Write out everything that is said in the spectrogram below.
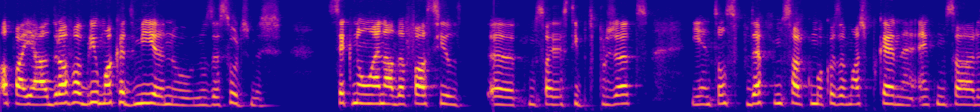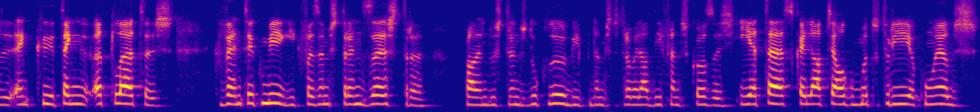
opa, já, adorava abrir uma academia no, nos Açores, mas sei que não é nada fácil uh, começar esse tipo de projeto. E então, se puder começar com uma coisa mais pequena, em começar, em que tenho atletas que vêm ter comigo e que fazemos treinos extra para além dos treinos do clube e podemos trabalhar diferentes coisas e até se calhar ter alguma tutoria com eles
